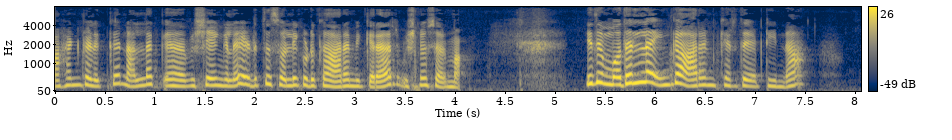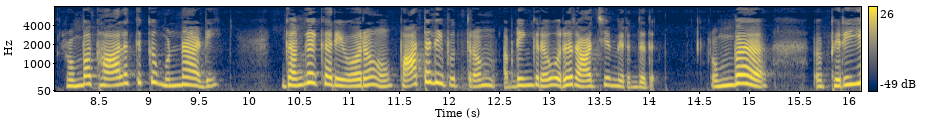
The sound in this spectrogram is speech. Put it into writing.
மகன்களுக்கு நல்ல விஷயங்களை எடுத்து சொல்லி கொடுக்க ஆரம்பிக்கிறார் விஷ்ணு சர்மா. இது முதல்ல இங்கே ஆரம்பிக்கிறது அப்படின்னா ரொம்ப காலத்துக்கு முன்னாடி கங்கை கரை ஓரம் பாட்டலிபுத்திரம் அப்படிங்கிற ஒரு ராஜ்யம் இருந்தது. ரொம்ப பெரிய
